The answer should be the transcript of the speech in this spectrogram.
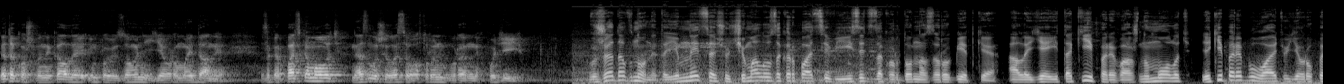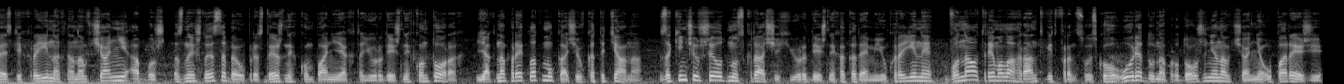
де також виникали імпровізовані євромайдани. Закарпатська молодь не залишилася осторонь буремних подій. Вже давно не таємниця, що чимало закарпатців їздять за кордон на заробітки, але є і такі, переважно молодь, які перебувають у європейських країнах на навчанні або ж знайшли себе у престижних компаніях та юридичних конторах, як, наприклад, Мукачівка Тетяна. Закінчивши одну з кращих юридичних академій України, вона отримала грант від французького уряду на продовження навчання у Парижі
